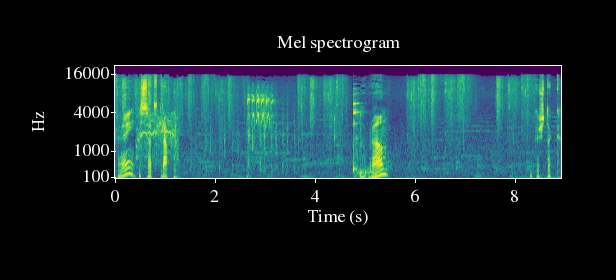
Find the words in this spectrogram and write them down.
Okej, okay, i set trap. Dobra. Jakoś tak...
